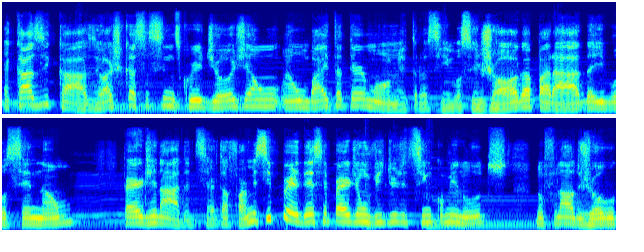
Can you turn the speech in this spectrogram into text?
é caso e caso. Eu acho que Assassin's Creed hoje é um, é um baita termômetro. Assim, você joga a parada e você não perde nada, de certa forma. E se perder, você perde um vídeo de 5 minutos no final do jogo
